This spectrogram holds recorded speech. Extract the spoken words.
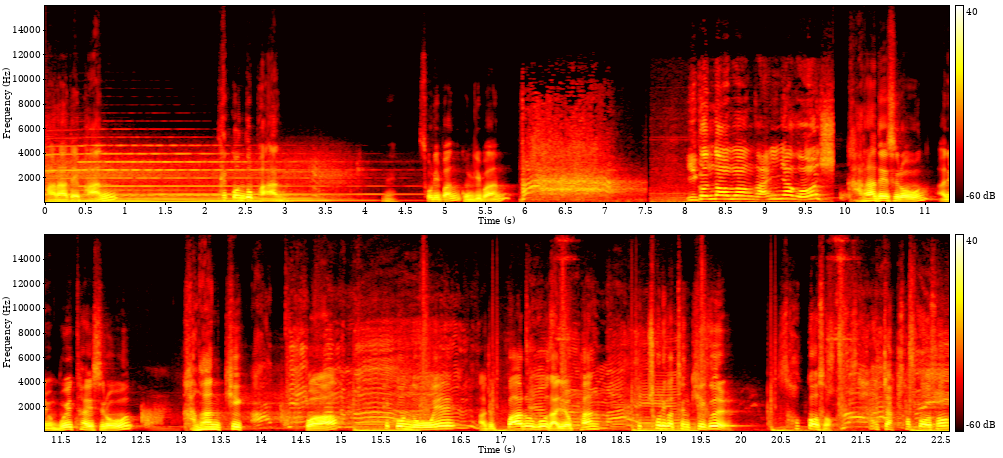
가라데 반, 태권도 반, 네, 소리 반, 공기 반, 이건 너무한 거 아니냐고. 가라데스러운 아니면 무에타이스러운 강한 킥과 태권도의 아주 빠르고 날렵한 회초리 같은 킥을 섞어서 살짝 섞어서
